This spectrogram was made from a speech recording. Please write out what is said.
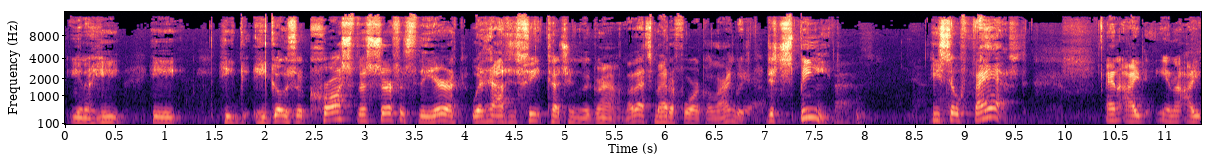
you know, he he he he goes across the surface of the earth without his feet touching the ground. Now that's metaphorical language. Yeah. Just speed. He's so fast. And I you know, I,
